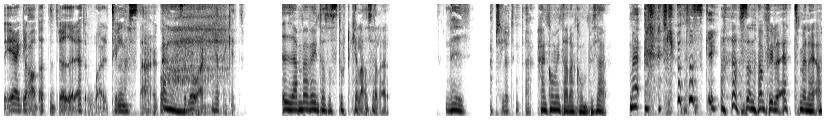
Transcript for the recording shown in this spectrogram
är jag glad att det dröjer ett år till nästa gång jag fyller år helt enkelt. Ian behöver inte ha så stort kalas heller. Nej, absolut inte. Han kommer inte ha några kompisar. Men gud taskigt. Alltså när han fyller ett menar jag.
